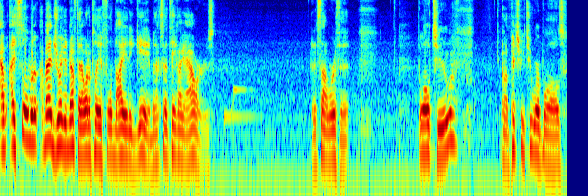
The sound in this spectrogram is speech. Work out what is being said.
I, I still would I'm not enjoying enough that I want to play a full nine inning game, but that's gonna take like hours, and it's not worth it. Ball two. On, pitch me two more balls.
